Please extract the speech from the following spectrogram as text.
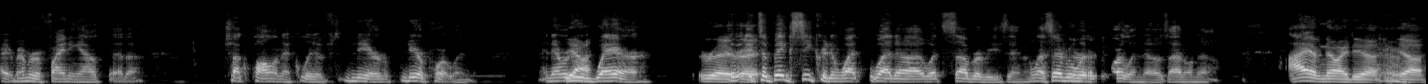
I remember finding out that uh, Chuck Palahniuk lived near near Portland. I never Yeah. knew where. right It's a- It's a big secret in what what uh, what suburb he's in. Unless everyone in Portland knows, I don't know. i have no idea yeah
